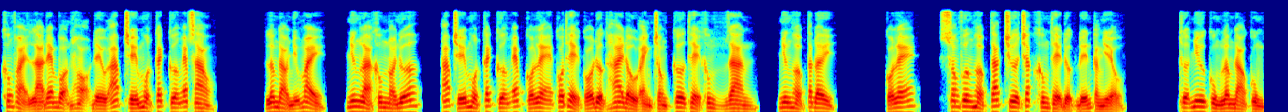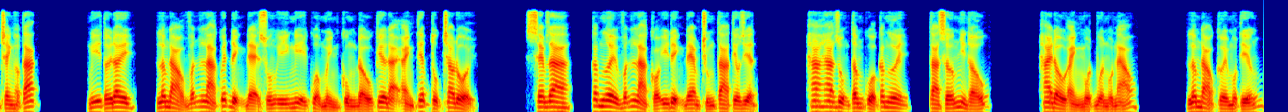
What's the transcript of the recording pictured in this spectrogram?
Không phải là đem bọn họ đều áp chế một cách cưỡng ép sao? Lâm đào nhữ mày, nhưng là không nói nữa, áp chế một cách cưỡng ép có lẽ có thể có được hai đầu ảnh trong cơ thể không gian, nhưng hợp tác đây, có lẽ, song phương hợp tác chưa chắc không thể được đến càng nhiều. T h ư ợ n h ư cùng lâm đào cùng tranh hợp tác. Nghĩ tới đây, lâm đào vẫn là quyết định đẻ xuống ý nghĩ của mình cùng đầu kia đại ảnh tiếp tục trao đổi xem ra, các ngươi vẫn là có ý định đem chúng ta tiêu diệt. Ha ha, dụng tâm của các ngươi, ta sớm nhìn thấu. Hai đầu ảnh một buồn một não. Lâm đảo cười một tiếng,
